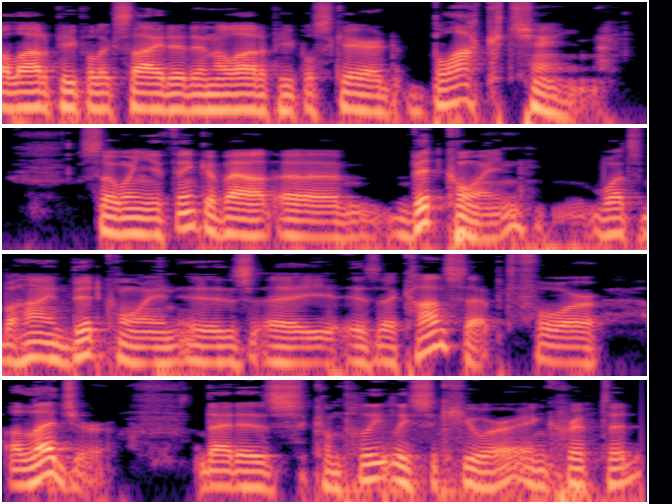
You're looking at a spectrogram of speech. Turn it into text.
a lot of people excited and a lot of people scared blockchain. So, when you think about uh, Bitcoin, what's behind Bitcoin is a is a concept for a ledger that is completely secure, encrypted,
